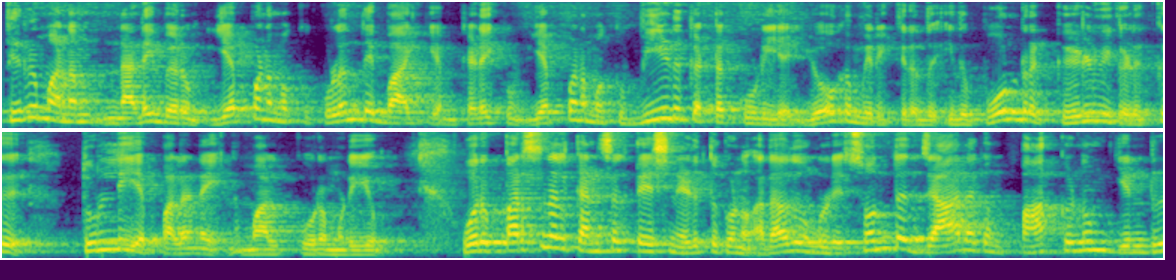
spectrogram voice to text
திருமணம் நடைபெறும்? எப்போ நமக்கு குழந்தை பாக்கியம் கிடைக்கும்? எப்போ நமக்கு வீடு கட்டக்கூடிய யோகம் இருக்கிறது? இது போன்ற கேள்விகளுக்கு துல்லிய பலனை நம்மால் கூற முடியும். ஒரு பர்சனல் கன்சல்டேஷன் எடுத்துக்கணும். அதாவது உங்களுடைய சொந்த ஜாதகம் பார்க்கணும் என்று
